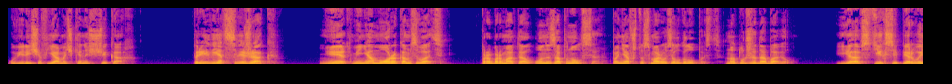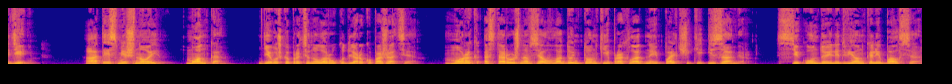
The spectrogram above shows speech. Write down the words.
увеличив ямочки на щеках. «Привет, свежак!» «Нет, меня Мороком звать!» Пробормотал он и запнулся, поняв, что сморозил глупость, но тут же добавил. «Я в Стиксе первый день». «А ты смешной. Монка». Девушка протянула руку для рукопожатия. Морок осторожно взял в ладонь тонкие прохладные пальчики и замер. Секунду или две он колебался,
